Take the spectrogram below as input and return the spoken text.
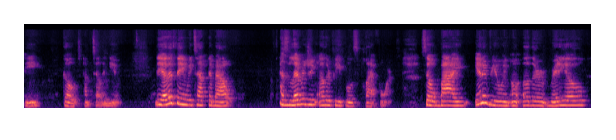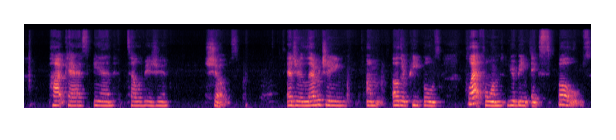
the goat, I'm telling you. The other thing we talked about is leveraging other people's platforms. So by interviewing on other radio, podcasts, and television shows, as you're leveraging um, other people's platforms, you're being exposed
